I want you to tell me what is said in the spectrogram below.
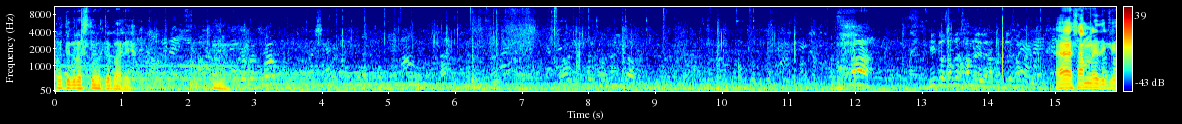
ক্ষতিগ্রস্ত হতে পারে। হুম। হ্যাঁ সামনের দিকে।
